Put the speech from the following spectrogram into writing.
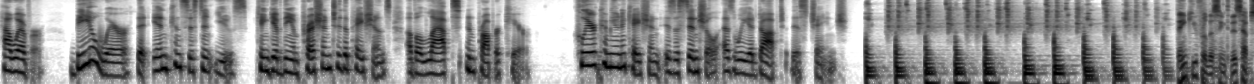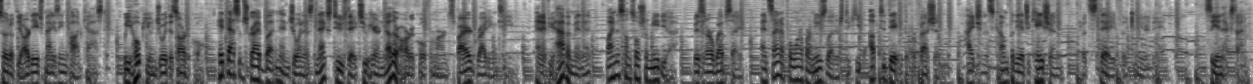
However, be aware that inconsistent use can give the impression to the patients of a lapse in proper care. Clear communication is essential as we adopt this change. Thank you for listening to this episode of the RDH Magazine podcast. We hope you enjoyed this article. Hit that subscribe button and join us next Tuesday to hear another article from our inspired writing team. And if you have a minute, find us on social media, visit our website, and sign up for one of our newsletters to keep up to date with the profession. Hygienists come for the education, but stay for the community. See you next time.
